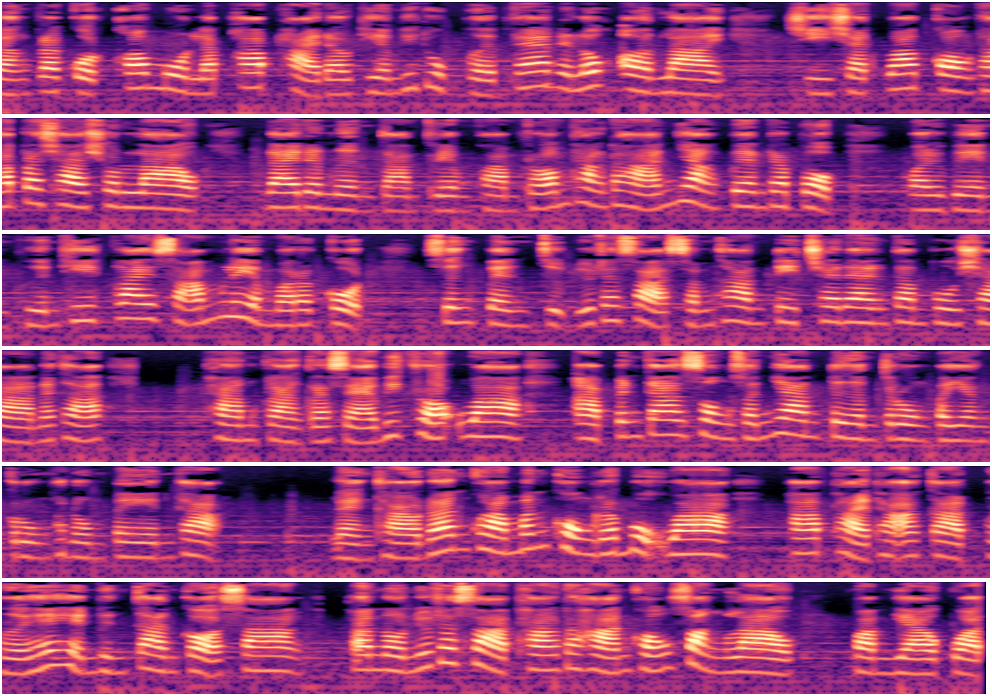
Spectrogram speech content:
หลังปรากฏข้อมูลและภาพถ่ายดาวเทียมที่ถูกเผยแพร่ในโลกออนไลน์ ชี้ชัดว่ากองทัพประชาชนลาว ได้ดำเนินการเตรียมความพร้อมทางทหารอย่างเป็นระบบบริเวณพื้นที่ใกล้สามเหลี่ยมมรกตซึ่งเป็นจุดยุทธศาสตร์สำคัญติดชายแดนกัมพูชานะคะท่ามกลางกระแสวิเคราะห์ว่าอาจเป็นการส่งสัญญาณเตือนตรงไปยังกรุงพนมเปญค่ะ แหล่งข่าวด้านความมั่นคงระบุว่า ภาพถ่ายทางอากาศเผยให้เห็นถึงการก่อสร้าง ถนนยุทธศาสตร์ทางทหารของฝั่งลาว ความยาวกว่า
